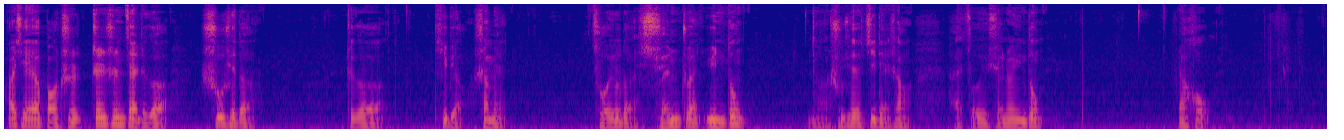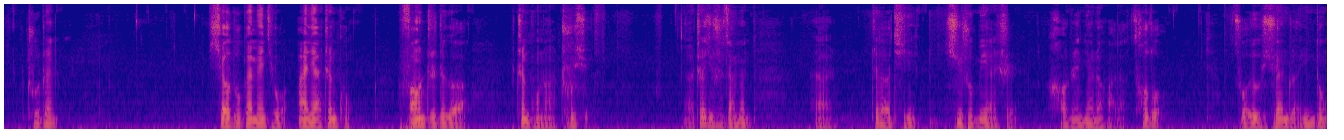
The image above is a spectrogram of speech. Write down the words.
而且要保持针身在这个输血的这个体表上面左右的旋转运动，啊，输血的基点上哎左右旋转运动，然后。出针，消毒干棉球，按压针孔，防止这个针孔呢出血。啊，这就是咱们啊这道题叙述并演示毫针粘转法的操作，左右旋转运动。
